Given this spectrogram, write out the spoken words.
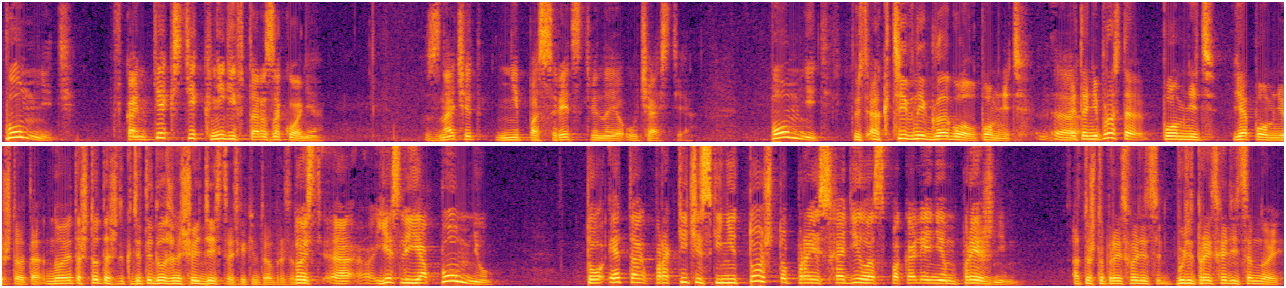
«помнить» в контексте книги Второзакония значит непосредственное участие. Помнить то есть активный глагол «помнить». Э... Это не просто «помнить», «я помню что-то», но это что-то, где ты должен еще и действовать каким-то образом. То есть, э, если я помню, то это практически не то, что происходило с поколением прежним. А то, что происходит, будет происходить со мной.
